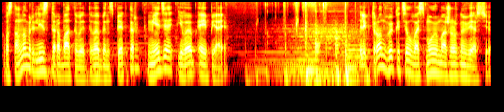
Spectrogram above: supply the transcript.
В основном релиз дорабатывает Web Inspector, Media и Web API. Electron выкатил восьмую мажорную версию.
